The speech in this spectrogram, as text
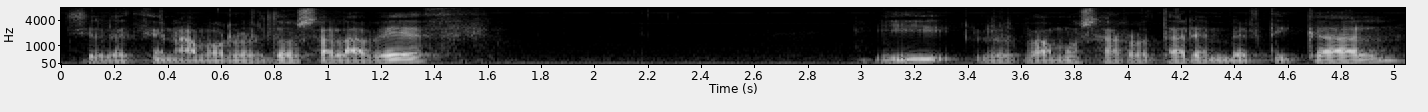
Seleccionamos los dos a la vez y los vamos a rotar en vertical.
